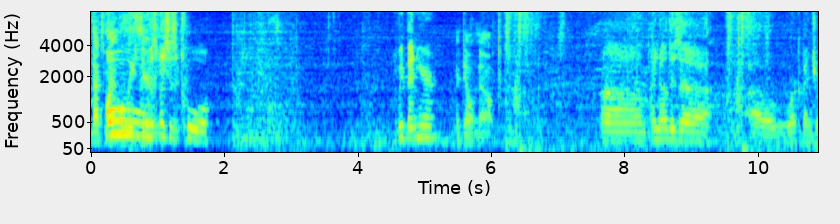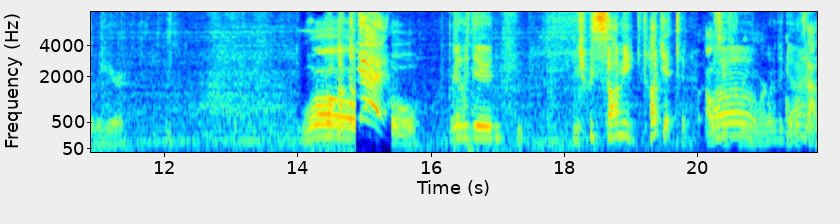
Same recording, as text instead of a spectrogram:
that's my only Oh, theory. This place is cool. Have we been here? I don't know. Um, I know there's a, a workbench over here. Whoa. what the- Oh, Really, dude? you saw me touch it. I'll say three more. one of the oh, guys. what's that?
